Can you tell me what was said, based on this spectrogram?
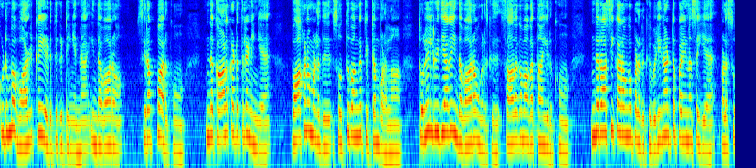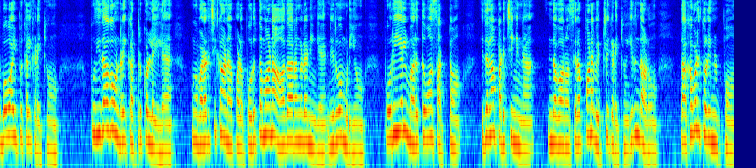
குடும்ப வாழ்க்கை எடுத்துக்கிட்டிங்கன்னா இந்த வாரம் சிறப்பாக இருக்கும். இந்த காலகட்டத்தில் நீங்கள் வாகனம் அல்லது சொத்து வாங்க திட்டம் போடலாம் தொழில் ரீதியாக இந்த வாரம் உங்களுக்கு சாதகமாகத்தான் இருக்கும். இந்த ராசிக்காரவங்க பலருக்கு வெளிநாட்டு பயணம் செய்ய பல சுப வாய்ப்புகள் கிடைக்கும். புதிதாக ஒன்றை கற்றுக்கொள்ளையில் உங்கள் வளர்ச்சிக்கான பல பொருத்தமான ஆதாரங்களை நீங்கள் நிறுவ முடியும். பொறியியல் மருத்துவம் சட்டம் இதெல்லாம் படிச்சிங்கன்னா இந்த வாரம் சிறப்பான வெற்றி கிடைக்கும். இருந்தாலும் தகவல் தொழில்நுட்பம்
